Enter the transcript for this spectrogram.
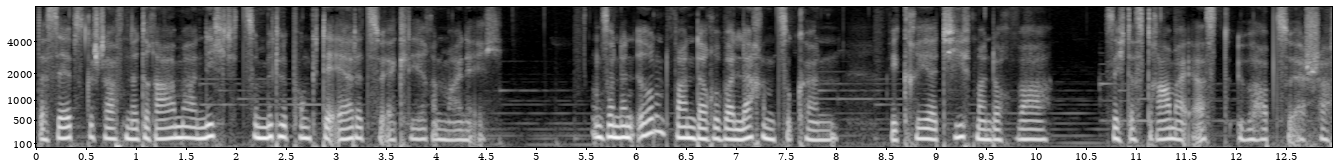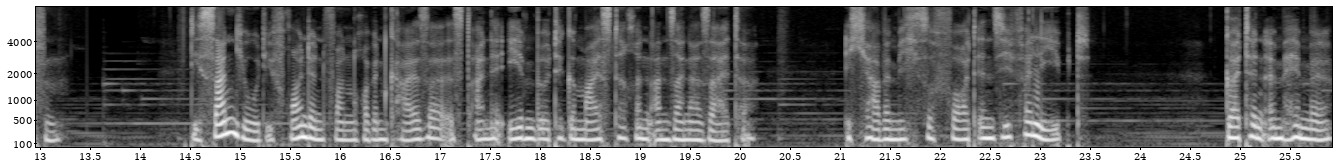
Das selbstgeschaffene Drama nicht zum Mittelpunkt der Erde zu erklären, meine ich. Sondern irgendwann darüber lachen zu können, wie kreativ man doch war, sich das Drama erst überhaupt zu erschaffen. Die Sanju, die Freundin von Robin Kaiser, ist eine ebenbürtige Meisterin an seiner Seite. Ich habe mich sofort in sie verliebt. Göttin im Himmel,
